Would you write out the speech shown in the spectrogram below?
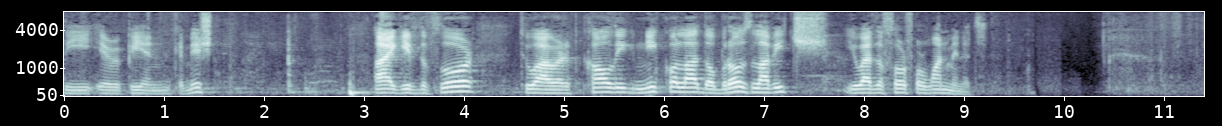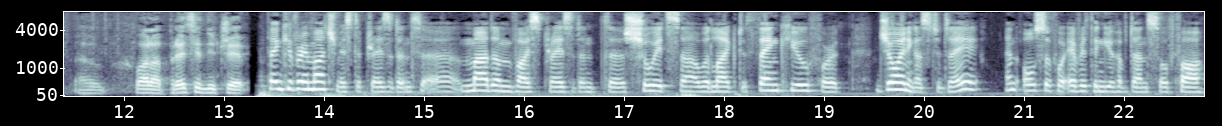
the European Commission. I give the floor to our colleague Nikola Dobroslavic. You have the floor for one minute. Thank you very much, Mr. President. Uh, Madam Vice President uh, Šuica, I would like to thank you for joining us today and also for everything you have done so far.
